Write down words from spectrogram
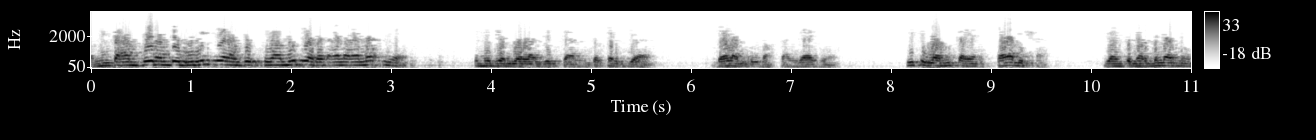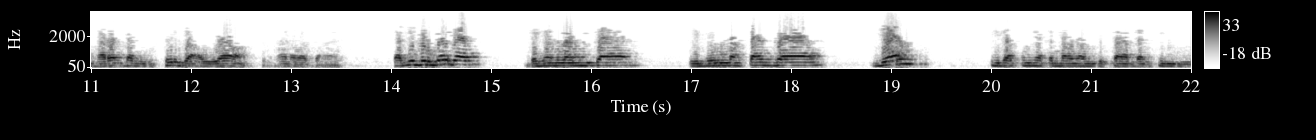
meminta ampunan untuk dirinya, untuk suaminya dan anak-anaknya. Kemudian dia lanjutkan bekerja dalam rumah tangganya. Itu wanita yang salihah, yang benar-benar mengharapkan surga Allah Subhanahu. Tapi berbeda dengan wanita ibu rumah tangga yang tidak punya kemauan besar dan tinggi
